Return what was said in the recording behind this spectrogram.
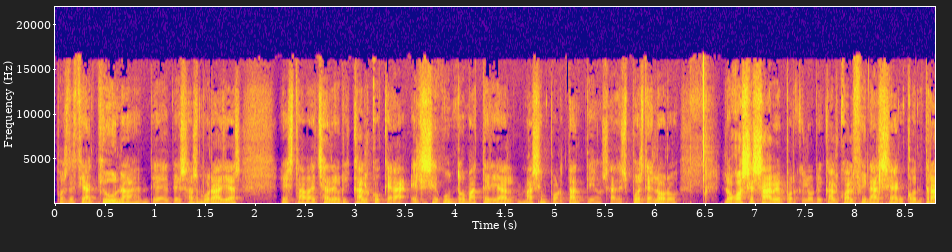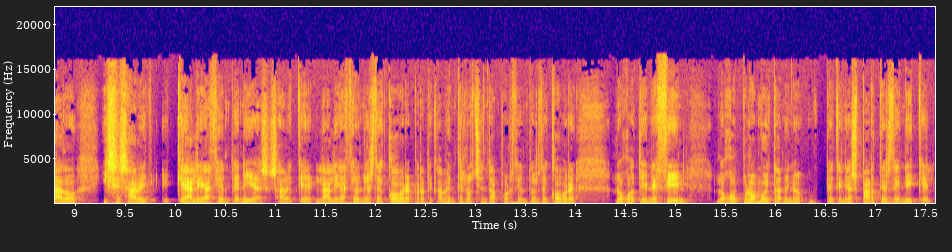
pues decían que una de, esas murallas estaba hecha de oricalco, que era el segundo material más importante, o sea, después del oro. Luego se sabe, porque el oricalco al final se ha encontrado, y se sabe qué aleación tenía. Se sabe que la aleación es de cobre, prácticamente el 80 80% es de cobre, luego tiene zinc, luego plomo y también pequeñas partes de níquel.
